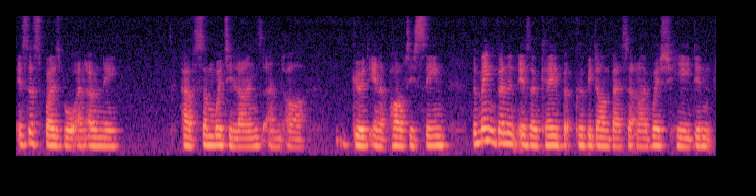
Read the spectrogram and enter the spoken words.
It's disposable and only have some witty lines and are good in a party scene. The main villain is okay but could be done better and I wish he didn't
